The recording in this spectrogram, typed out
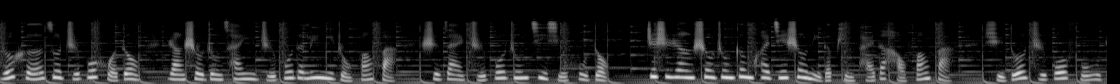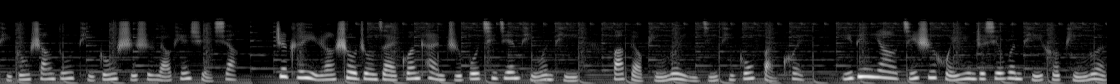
如何做直播活动，让受众参与直播的另一种方法是在直播中进行互动，这是让受众更快接受你的品牌的好方法。许多直播服务提供商都提供实时聊天选项，这可以让受众在观看直播期间提问题、发表评论以及提供反馈。一定要及时回应这些问题和评论。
